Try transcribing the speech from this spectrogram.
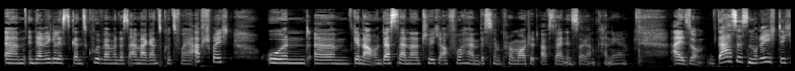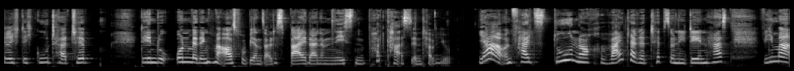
ähm, in der Regel ist es ganz cool, wenn man das einmal ganz kurz vorher abspricht und ähm, genau, und das dann natürlich auch vorher ein bisschen promotet auf seinen Instagram-Kanälen. Also, das ist ein richtig, richtig guter Tipp, den du unbedingt mal ausprobieren solltest bei deinem nächsten Podcast-Interview. Ja, und falls du noch weitere Tipps und Ideen hast, wie man,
